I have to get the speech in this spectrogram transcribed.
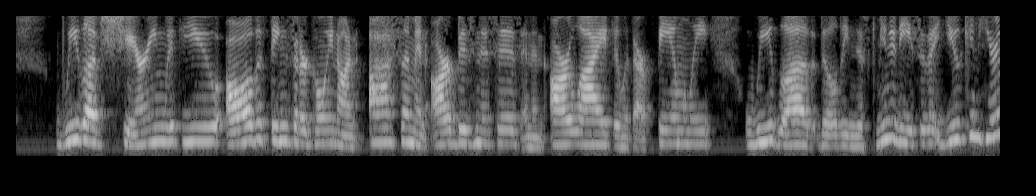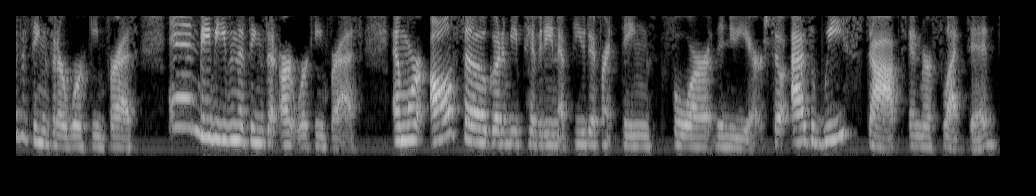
we love sharing with you all the things that are going on awesome in our businesses and in our life and with our family. We love building this community so that you can hear the things that are working for us and maybe even the things that aren't working for us. And we're also going to be pivoting a few different things for the new year. So as we stopped and reflected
